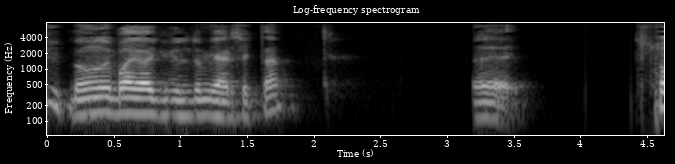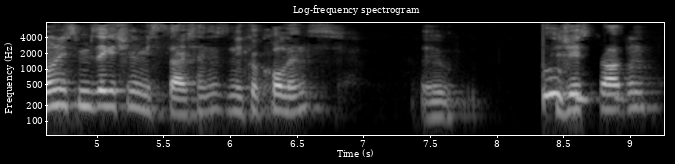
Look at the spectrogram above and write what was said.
ben ona bayağı güldüm gerçekten. Ee, son ismimize geçelim isterseniz. Nico Collins. Ee, CJ Stroud'un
